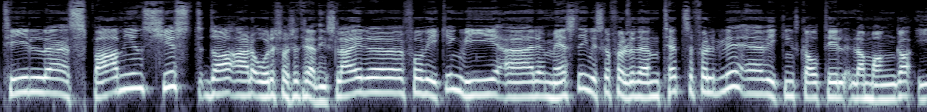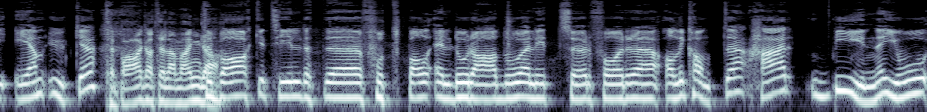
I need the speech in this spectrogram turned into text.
til eh, Spaniens kyst. Da er det årets første treningsleir eh, for Viking. Vi er med, Stig. Vi skal følge den tett, selvfølgelig. Eh, Viking skal til La Manga i én uke. Tilbake til La Manga. Tilbake til dette fotball-eldoradoet litt sør for Alicante. Her begynner jo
